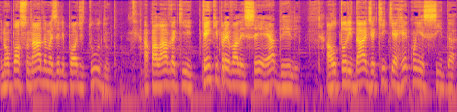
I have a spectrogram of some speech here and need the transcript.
Eu não posso nada, mas Ele pode tudo. A palavra que tem que prevalecer é a dele. A autoridade aqui que é reconhecida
